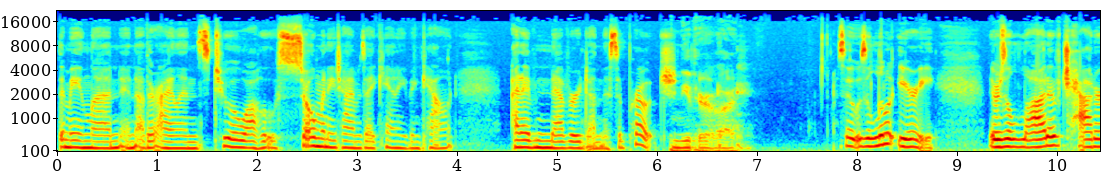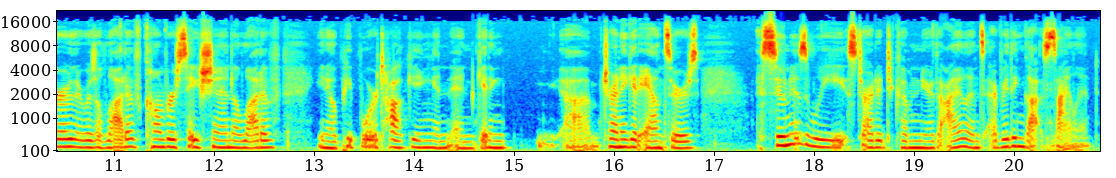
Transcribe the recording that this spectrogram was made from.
the mainland and other islands to Oahu so many times I can't even count. And I've never done this approach. Neither have I. So it was a little eerie. There was a lot of chatter. There was a lot of conversation. A lot of, you know, people were talking and, and getting, um, trying to get answers. As soon as we started to come near the islands, everything got silent.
